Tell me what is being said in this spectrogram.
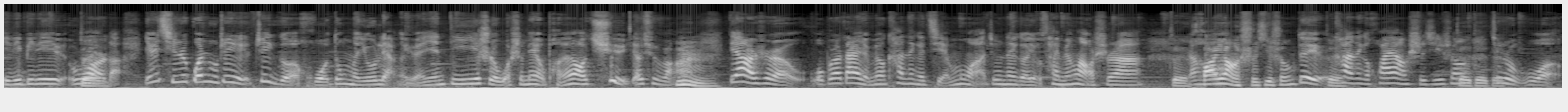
哔哩哔哩 World，因为其实关注这这个活动呢有两个原因，第一是我身边有朋友要去要去玩儿，嗯。第二是我不知道大家有没有看那个节目啊，就是那个有蔡明老师啊，对，然后花样实习生，对，对。看那个花样实习生，对对对。就是我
